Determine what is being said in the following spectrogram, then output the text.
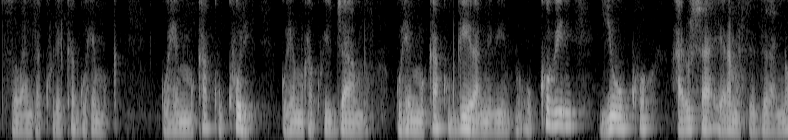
tuzobanza kureka guhemuka. Guhemuka ku kuri guhemuka ku ijambo guhemuka kubwirana ibintu uko biri yuko arusha yari amasezerano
